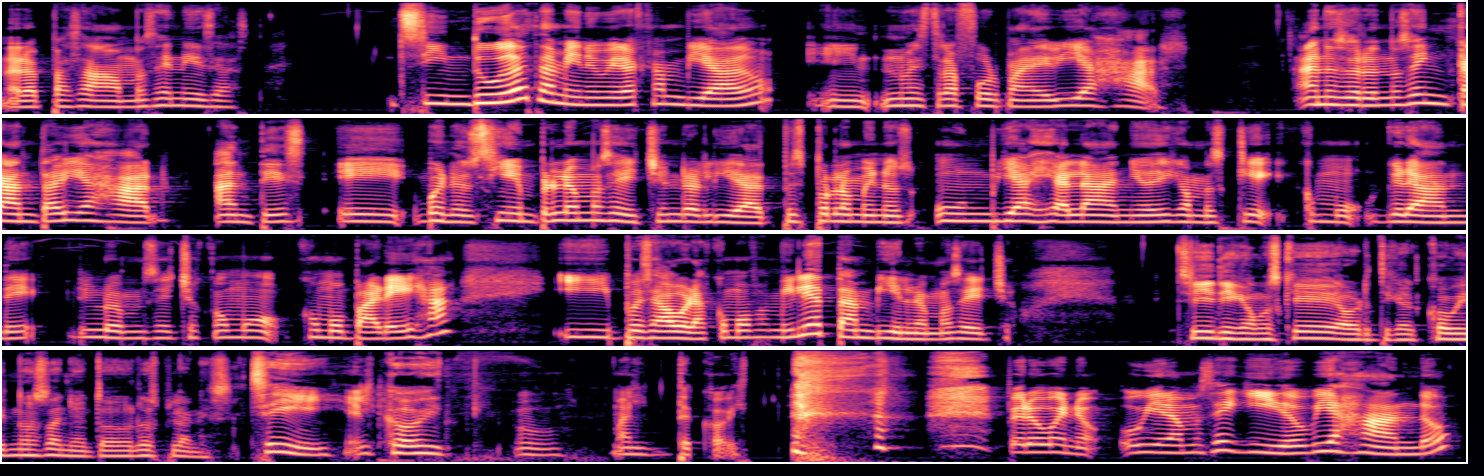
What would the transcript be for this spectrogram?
no la pasábamos en esas. Sin duda también hubiera cambiado en nuestra forma de viajar. A nosotros nos encanta viajar antes, eh, bueno, siempre lo hemos hecho en realidad, pues por lo menos un viaje al año, digamos que como grande, lo hemos hecho como, como pareja y pues ahora como familia también lo hemos hecho. Sí, digamos que ahorita el COVID nos dañó todos los planes. Sí, el COVID, uh, maldito COVID. pero bueno, hubiéramos seguido viajando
